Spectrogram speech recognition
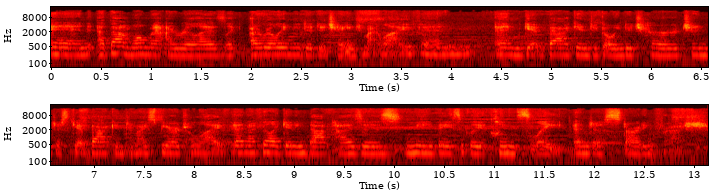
And at that moment, I realized like I really needed to change my life and and get back into going to church and just get back into my spiritual life. And I feel like getting baptized is me basically a clean slate and just starting fresh.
